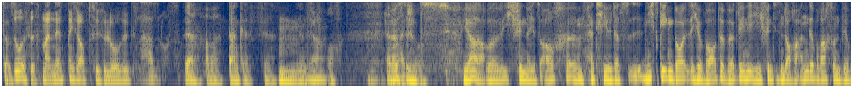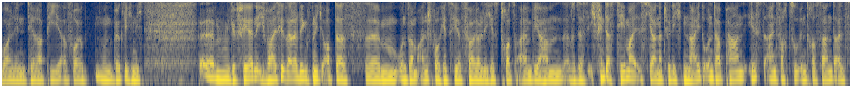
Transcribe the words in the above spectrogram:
Das, so ist es. Man nennt mich auch Psychologe gnadenlos. Ja, aber danke für Ihren ja. Zuspruch. Breitschow. sind, ja, aber ich finde jetzt auch, äh, Herr Thiel, das nichts gegen deutliche Worte, wirklich nicht. Ich finde, die sind auch angebracht und wir wollen den Therapieerfolg nun wirklich nicht ähm, gefährden. Ich weiß jetzt allerdings nicht, ob das ähm, unserem Anspruch jetzt hier förderlich ist. Trotz allem, wir haben, also das, ich finde, das Thema ist ja natürlich Neid unter Paaren ist einfach zu interessant, als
